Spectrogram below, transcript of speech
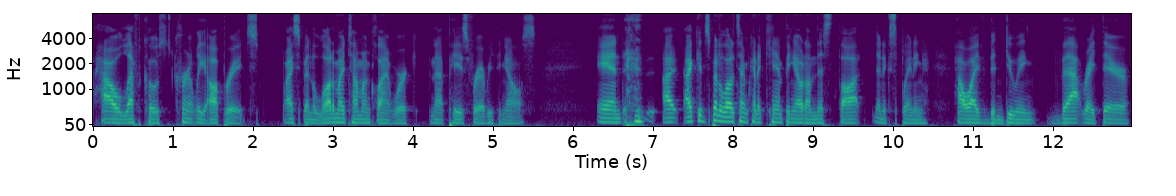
how Left Coast currently operates. I spend a lot of my time on client work and that pays for everything else. And I, I could spend a lot of time kind of camping out on this thought and explaining how I've been doing that right there.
